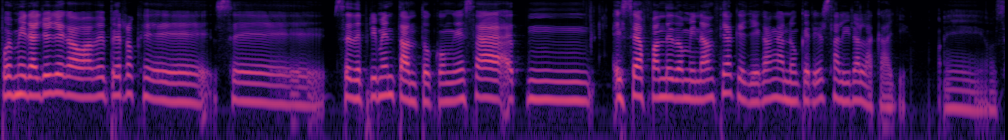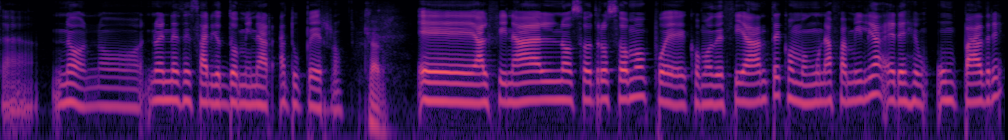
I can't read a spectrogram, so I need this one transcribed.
Pues mira, yo he llegado a ver perros que se, deprimen tanto con esa, mm, ese afán de dominancia que llegan a no querer salir a la calle. Eh, o sea, no, no, no es necesario dominar a tu perro. Claro. Eh, al final nosotros somos, pues como decía antes, como en una familia, eres un padre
